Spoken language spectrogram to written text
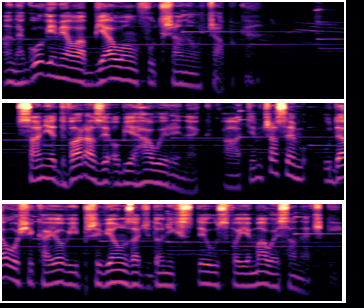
a na głowie miała białą futrzaną czapkę. Sanie dwa razy objechały rynek, a tymczasem udało się Kajowi przywiązać do nich z tyłu swoje małe saneczki.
